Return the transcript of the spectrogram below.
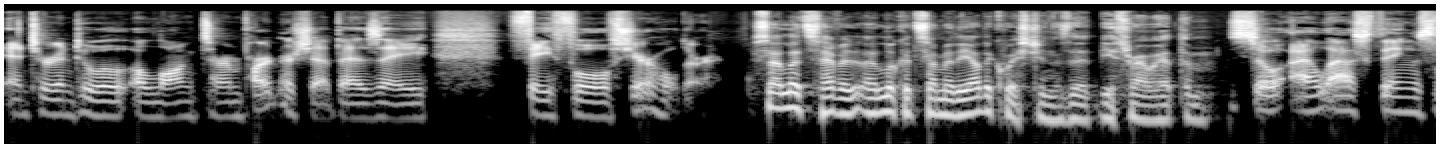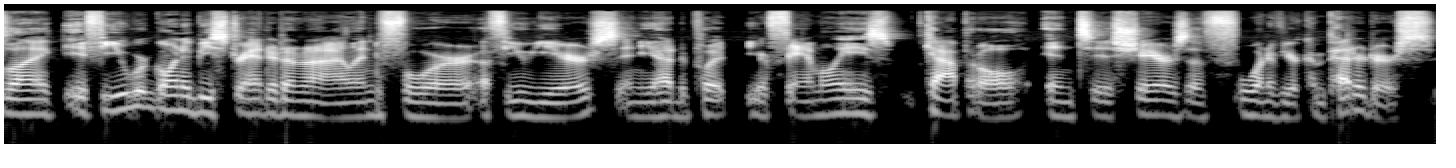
enter into a, a long term partnership as a faithful shareholder. So let's have a, look at some of the other questions that you throw at them. So I'll ask things like if you were going to be stranded on an island for a few years and you had to put your family's capital into shares of one of your competitors,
